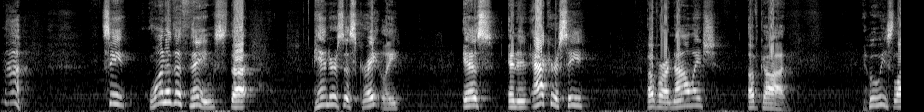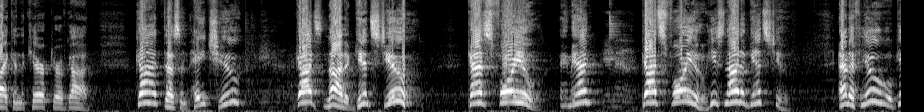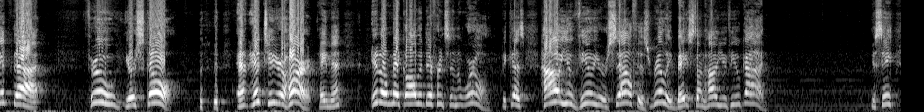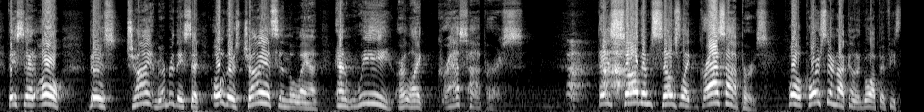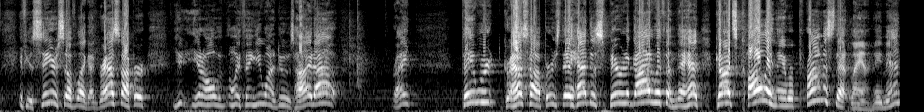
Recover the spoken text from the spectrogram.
Ah. See, one of the things that hinders us greatly is an inaccuracy of our knowledge of God, who He's like in the character of God. God doesn't hate you, God's not against you, God's for you. Amen? Amen. God's for you, He's not against you. And if you will get that through your skull and into your heart, amen, it'll make all the difference in the world. Because how you view yourself is really based on how you view God. You see, they said, oh, there's giant, remember they said, oh, there's giants in the land, and we are like grasshoppers. they saw themselves like grasshoppers. Well, of course they're not going to go up. If you, if you see yourself like a grasshopper, you, you know, the only thing you want to do is hide out, right? They weren't grasshoppers. They had the Spirit of God with them. They had God's calling. They were promised that land. Amen?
